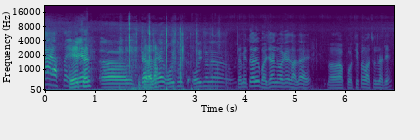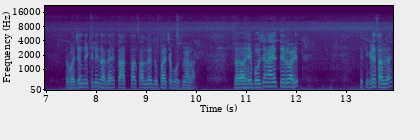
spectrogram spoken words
काय असतंय? चल. ओरिजिनल ओरिजिनल तर मित्रांनो भजन वगैरे झालं आहे. अं, पोथी पण वाचून झाली आहे. तर भजन देखील झालं आहे. तर आत्ता चाललो आहे दुपारच्या भोजनाला. तर हे भोजन आहे तेलवाडीत. ते तिकडे चाललो आहे.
